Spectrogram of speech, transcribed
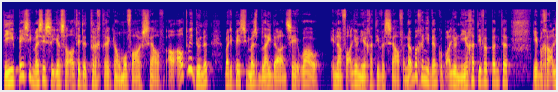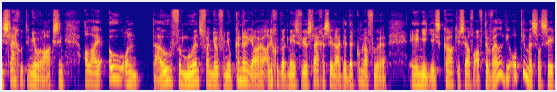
Die pessimistiese een sal altyd dit terugtrek na hom of haarself. Al albei doen dit, maar die pessimis bly daar en sê, "Wow," en dan vir al jou negatiewe self. En nou begin jy dink op al jou negatiewe punte. Jy begin al die sleg goed in jou raak sien, al daai ou onthou vermoëns van jou van jou kinderjare, al die goed wat mense vir jou sleg gesê het, dit dit kom na vore en jy jy skraak jouself af terwyl die optimis sal sê,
